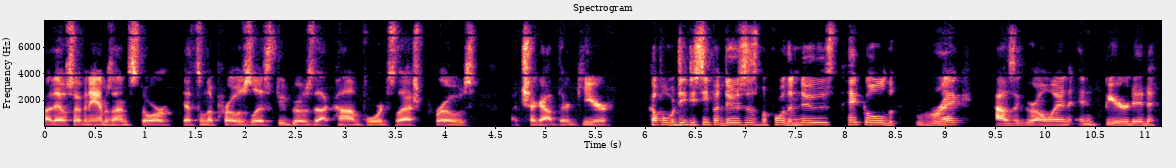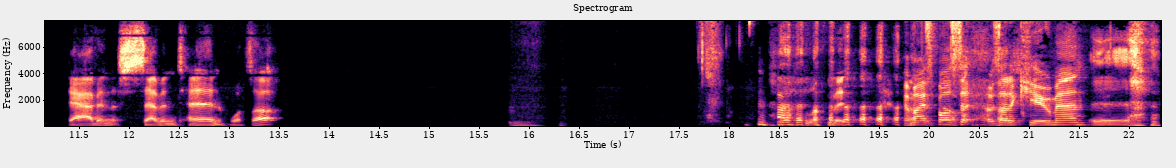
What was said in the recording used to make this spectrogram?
Uh, they also have an Amazon store that's on the pros list, dudegrows.com forward slash pros. Uh, check out their gear. A couple of DGC producers before the news. Pickled Rick, how's it growing? And Bearded Dabbin 710. What's up? I love it. Am I supposed to? Was that a cue, man? Yeah.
